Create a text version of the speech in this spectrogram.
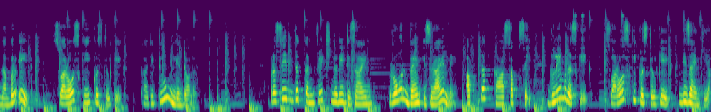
Number eight Swarovski crystal cake 32 million dollar प्रसिद्ध confectionery design Ron Ben Israel ने अब तक का सबसे glamorous cake Swarovski crystal cake design किया।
